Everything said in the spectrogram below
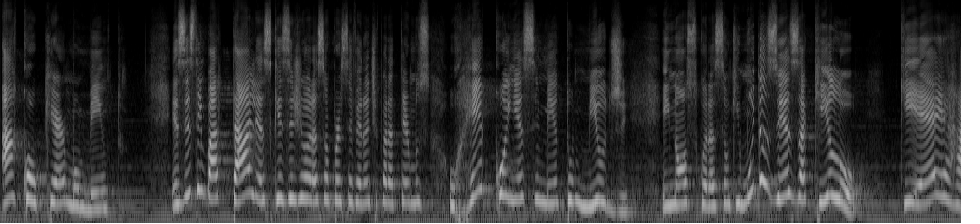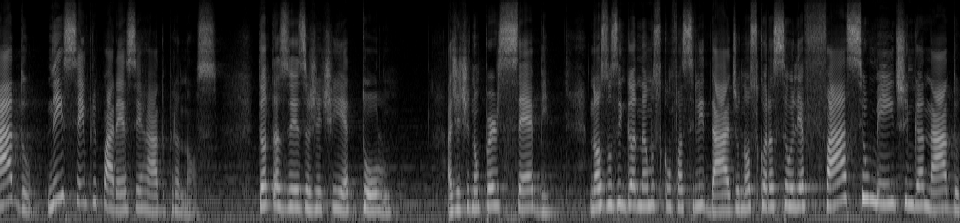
a qualquer momento. Existem batalhas que exigem oração perseverante para termos o reconhecimento humilde em nosso coração que muitas vezes aquilo que é errado nem sempre parece errado para nós. Tantas vezes a gente é tolo, a gente não percebe, nós nos enganamos com facilidade, o nosso coração ele é facilmente enganado.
